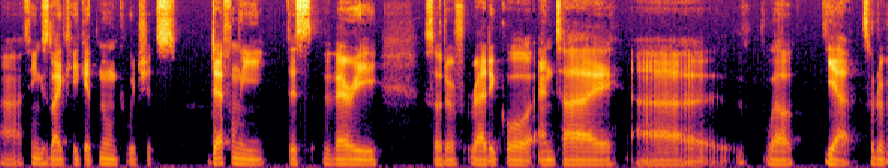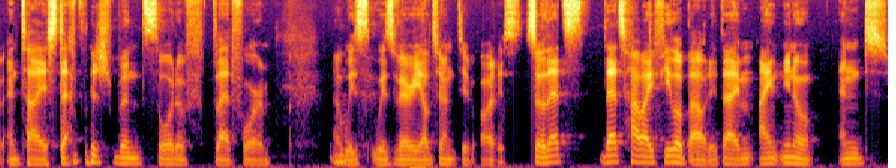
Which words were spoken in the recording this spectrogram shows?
uh, things like Hic et Nunc, which is definitely this very sort of radical anti, uh, well, yeah, sort of anti-establishment sort of platform. Uh, with with very alternative artists, so that's that's how I feel about it. I'm I'm you know, and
